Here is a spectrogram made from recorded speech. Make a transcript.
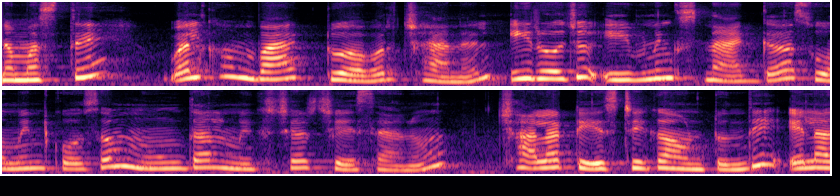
నమస్తే welcome back to our channel ఈరోజు ఈవినింగ్ స్నాక్గా సోమిన్ కోసం మూంగ్ దాల్ మిక్స్చర్ చేశాను. చాలా టేస్టీగా ఉంటుంది. ఎలా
